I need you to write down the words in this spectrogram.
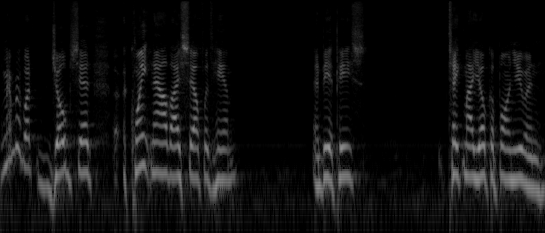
Remember what Job said? Acquaint now thyself with him and be at peace. Take my yoke upon you and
